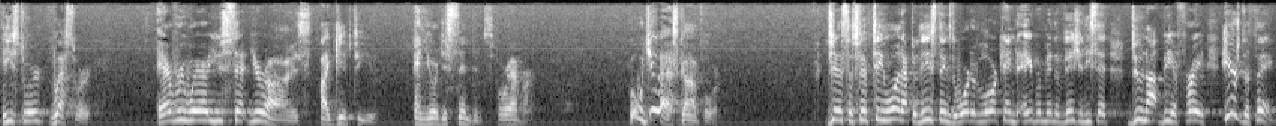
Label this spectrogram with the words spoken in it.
eastward, westward. Everywhere you set your eyes, I give to you and your descendants forever. What would you ask God for? Genesis 15, 1, after these things, the word of the Lord came to Abram in a vision. He said, Do not be afraid. Here's the thing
